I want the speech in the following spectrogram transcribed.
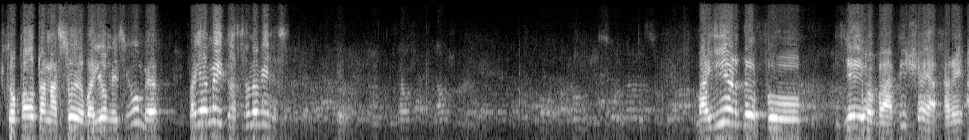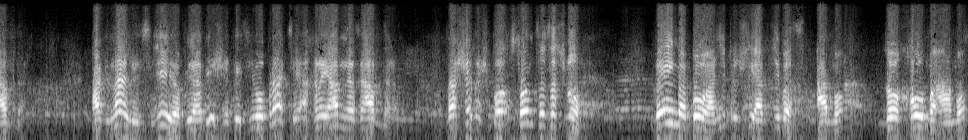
что упал там насоил, воем, если умер, Ваямейду остановились. Ваирдефу Еов Авиша и Ахарей Авнер. Погнались Еов и Авиша, то есть его братья, Авнер за Авнером. Вашемеш по солнце зашло. Вейма Бо, они пришли от Кивас Амо до холма Амо,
